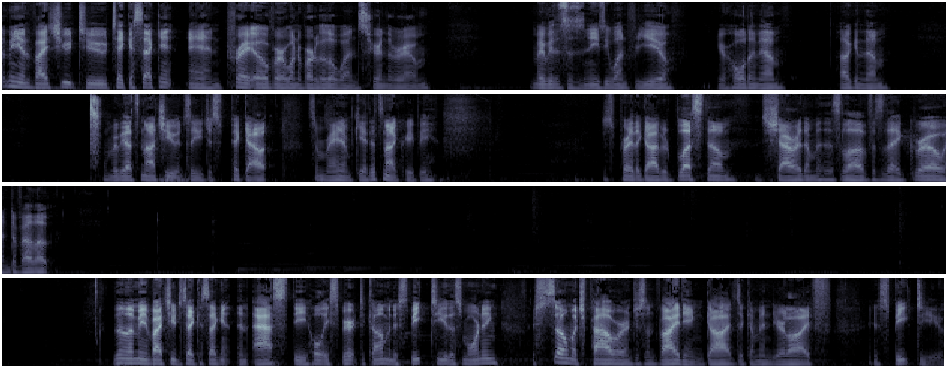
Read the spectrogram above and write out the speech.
let me invite you to take a second and pray over one of our little ones here in the room. Maybe this is an easy one for you. You're holding them, hugging them. Or maybe that's not you, and so you just pick out some random kid. It's not creepy. Just pray that God would bless them and shower them with His love as they grow and develop. Then let me invite you to take a second and ask the Holy Spirit to come and to speak to you this morning. There's so much power in just inviting God to come into your life and speak to you.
